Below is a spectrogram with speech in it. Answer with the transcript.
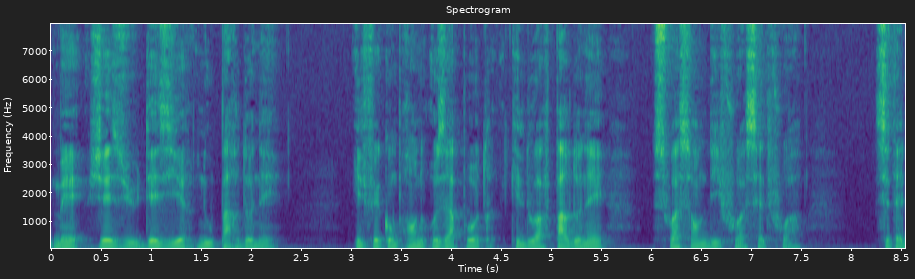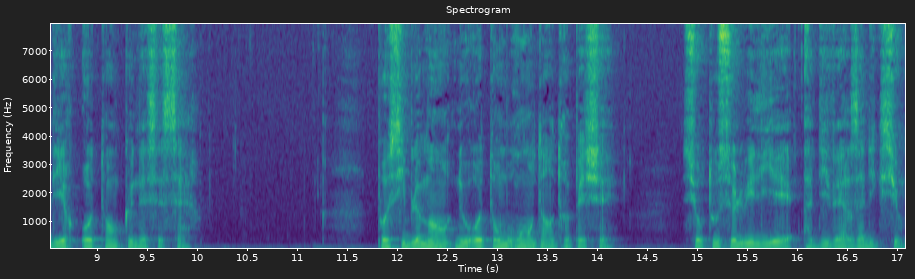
Mais Jésus désire nous pardonner. Il fait comprendre aux apôtres qu'ils doivent pardonner soixante-dix fois sept fois, c'est-à-dire autant que nécessaire. Possiblement, nous retomberons dans notre péché, surtout celui lié à diverses addictions.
